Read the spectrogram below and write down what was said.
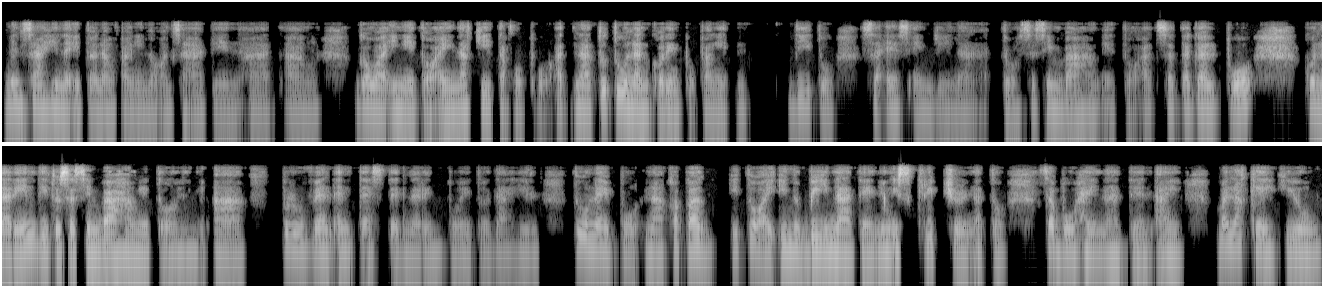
mensahe na ito ng Panginoon sa atin at ang gawaing ito ay nakita ko po at natutunan ko rin po pangi dito sa SNG na 'to, sa simbahang ito. At sa tagal po ko na rin dito sa simbahang ito, ah, proven and tested na rin po ito dahil tunay po na kapag ito ay inobey natin, yung scripture na 'to sa buhay natin ay malaki yung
